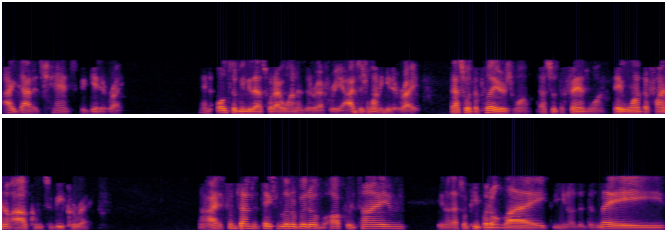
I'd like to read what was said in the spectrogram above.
I got a chance to get it right. And ultimately, that's what I want as a referee. I just want to get it right. That's what the players want. That's what the fans want. They want the final outcome to be correct. All right. Sometimes it takes a little bit of awkward time. You know, that's what people don't like. You know, the delays.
